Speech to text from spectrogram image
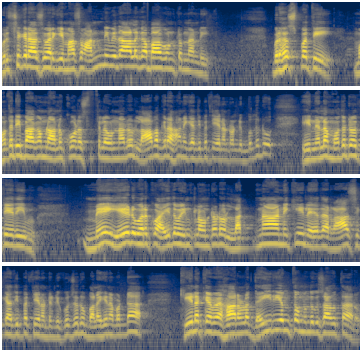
వృశ్చిక రాశి వారికి ఈ మాసం అన్ని విధాలుగా బాగుంటుందండి. బృహస్పతి మొదటి భాగంలో అనుకూల స్థితిలో ఉన్నారు. లాభగ్రహానికి అధిపతి అయినటువంటి బుధుడు ఈ నెల మొదటో తేదీ మే ఏడు వరకు ఐదవ ఇంట్లో ఉంటాడు. లగ్నానికి లేదా రాశికి అధిపతి అయినటువంటి కుజుడు బలహీనపడ్డ కీలక వ్యవహారంలో ధైర్యంతో ముందుకు సాగుతారు.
